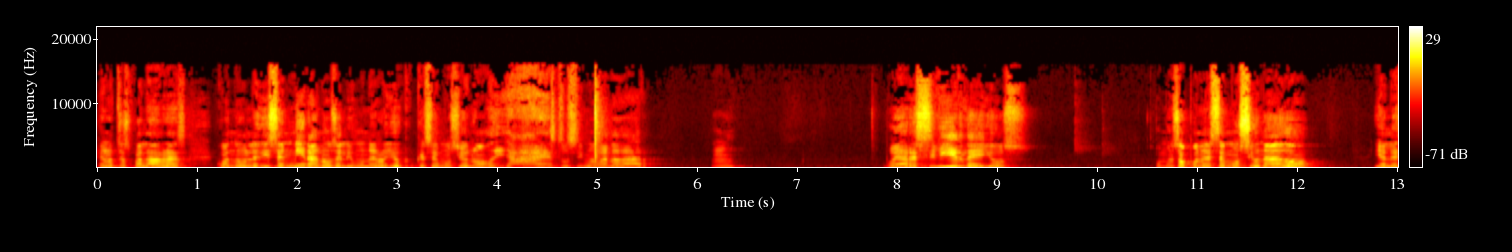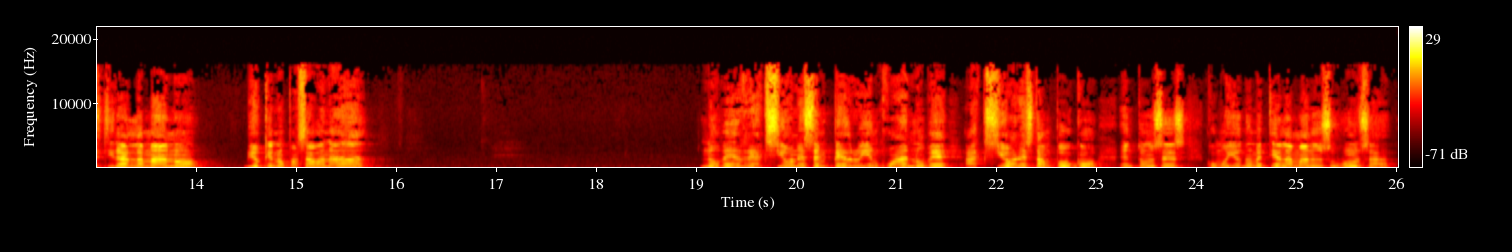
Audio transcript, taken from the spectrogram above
En otras palabras, cuando le dicen míranos el limonero, yo creo que se emocionó y ya, esto sí me van a dar. Voy a recibir de ellos. Comenzó a ponerse emocionado y al estirar la mano vio que no pasaba nada. No ve reacciones en Pedro y en Juan, no ve acciones tampoco. Entonces, como ellos no metían la mano en su bolsa,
